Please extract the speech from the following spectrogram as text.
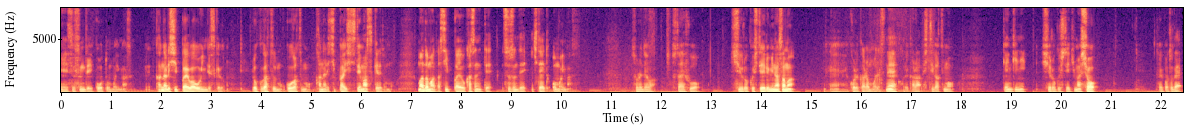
えー、進んでいこうと思いますかなり失敗は多いんですけど6月も5月もかなり失敗してますけれどもまだまだ失敗を重ねて進んでいきたいと思います。それではスタイフを収録している皆様、えー、これからもですねこれから7月も元気に収録していきましょう。ということで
